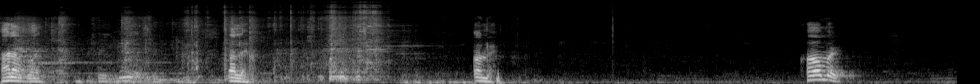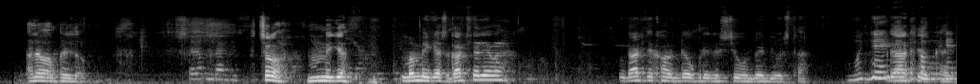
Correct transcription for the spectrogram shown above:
હારા બાદ હાલે. હાલે. ખાવા મળે. અલે વાપરી દો. ચલો મમ્મી ગયા. મમ્મી ગયા ગાંઠિયા લેવા? ગાંઠિયા ખાવાનું ટેવ પડી ગઈ શિવ બે દિવસ થાય ગાંઠિયા ખાય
